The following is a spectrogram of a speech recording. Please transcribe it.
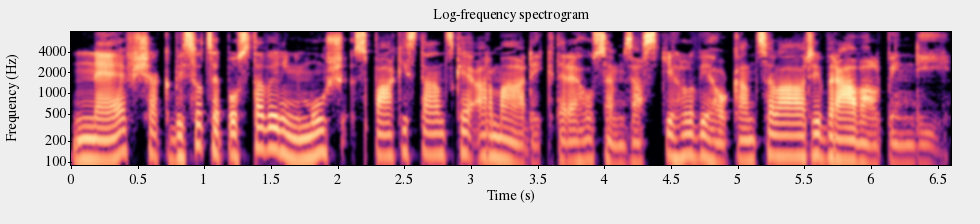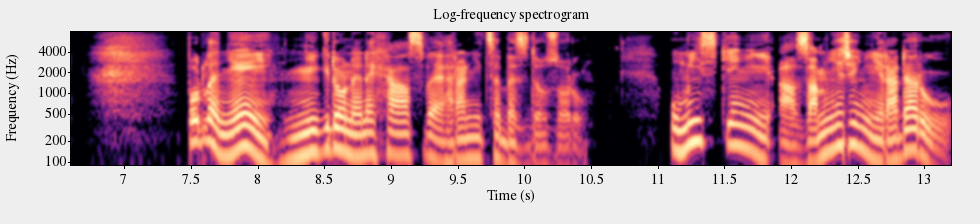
Ne však vysoce postavený muž z pákistánské armády, kterého jsem zastihl v jeho kanceláři v Rávalpindí. Podle něj nikdo nenechá své hranice bez dozoru. Umístění a zaměření radarů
